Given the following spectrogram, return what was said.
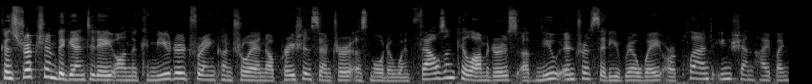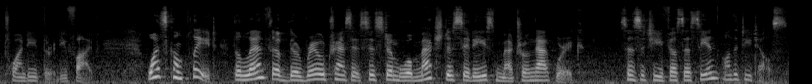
Construction began today on the Commuter Train Control and Operation Center as more than 1,000 kilometers of new intra-city railway are planned in Shanghai by 2035. Once complete, the length of the rail transit system will match the city's metro network. Us in on the details.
